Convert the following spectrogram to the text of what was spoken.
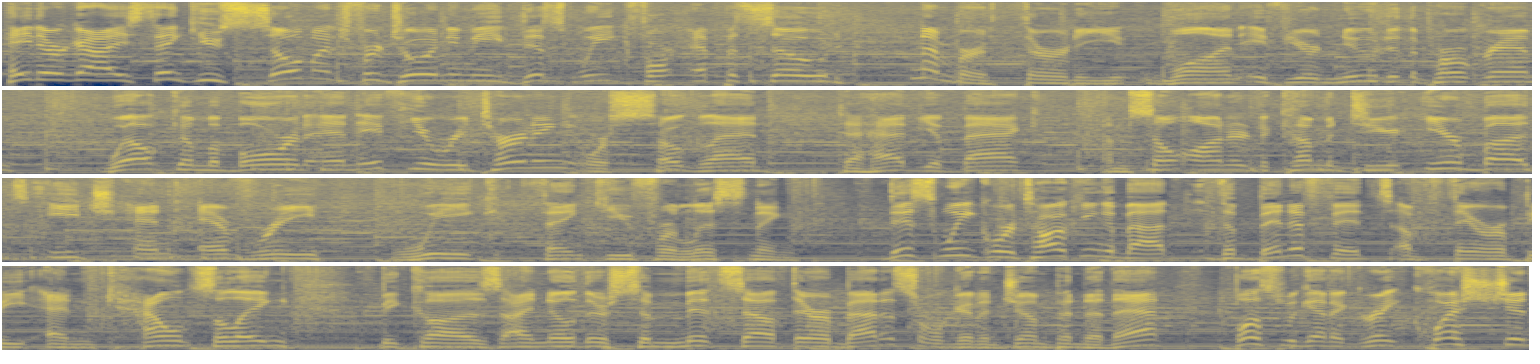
Hey there, guys. Thank you so much for joining me this week for episode number 31. If you're new to the program, welcome aboard. And if you're returning, we're so glad to have you back. I'm so honored to come into your earbuds each and every week. Thank you for listening. This week, we're talking about the benefits of therapy and counseling because I know there's some myths out there about it, so we're going to jump into that. Plus, we got a great question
